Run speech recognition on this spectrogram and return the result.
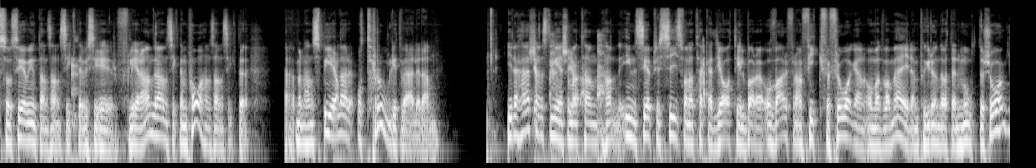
så ser vi inte hans ansikte, vi ser flera andra ansikten på hans ansikte. Uh, men han spelar ja. otroligt väl i den. I det här känns det mer som att han, han inser precis vad han har tackat ja till bara och varför han fick förfrågan om att vara med i den på grund av att det är en motorsåg.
